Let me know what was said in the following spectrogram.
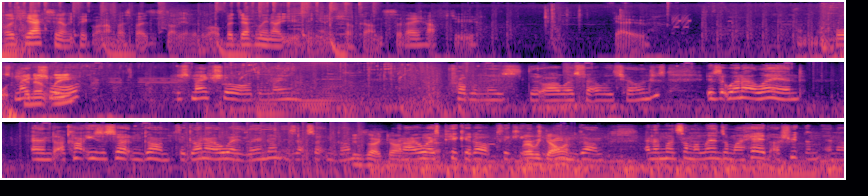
Well, if you accidentally pick one up, I suppose it's not the end of the world. But definitely no using any shotguns. So they have to go. Just make sure. Just make sure the main problem is that I always fail these challenges is that when I land and I can't use a certain gun, the gun I always land on is that certain gun. is that gun? and I always yeah. pick it up thinking Where are it's we a going? gun. And then when someone lands on my head, I shoot them and I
